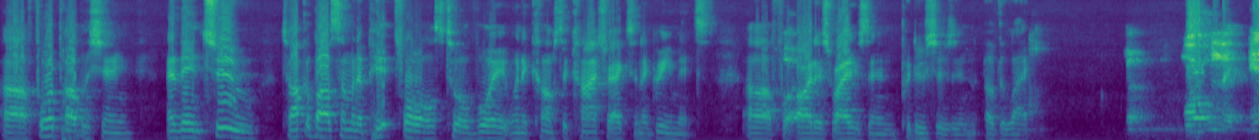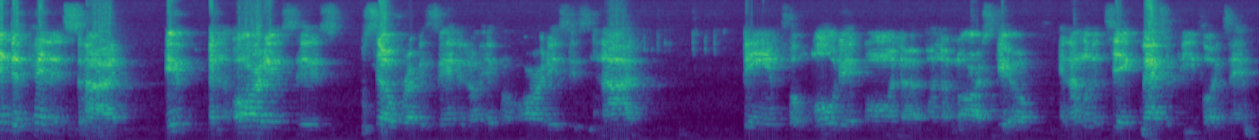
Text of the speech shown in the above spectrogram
uh, for publishing, and then two talk about some of the pitfalls to avoid when it comes to contracts and agreements uh, for artists, writers, and producers and of the like. Well, from the independent side, if an artist is self-represented or if an artist is not being promoted on a, on a large scale, and I'm going to take Master P for example.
